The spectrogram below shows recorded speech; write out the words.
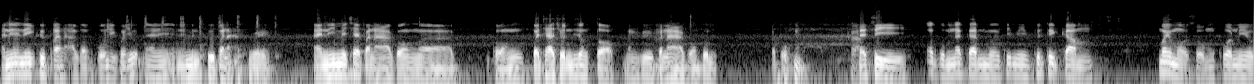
อันนี้อันนี้คือปัญหาของพลเอกประยุทธ์อันนี้อันนี้มันคือปัญหาเลยอันนี้ไม่ใช่ปัญหาของเอ่อของประชาชนที่ต้องตอบมันคือปัญหาของพลครับผมครับและสี่ก็กลุ่มนักการเมืองที่มีพฤติกรรมไม่เหมาะสมควรมีโอ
